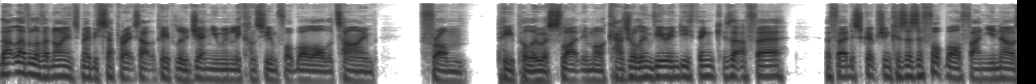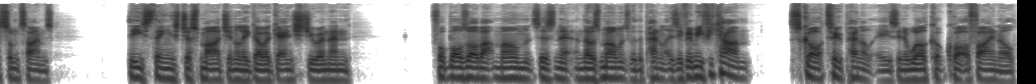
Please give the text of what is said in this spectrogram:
that level of annoyance maybe separates out the people who genuinely consume football all the time from people who are slightly more casual in viewing. Do you think is that a fair a fair description? Because as a football fan, you know sometimes these things just marginally go against you, and then football's all about moments, isn't it? And those moments with the penalties. If I mean, if you can't score two penalties in a World Cup quarter final,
